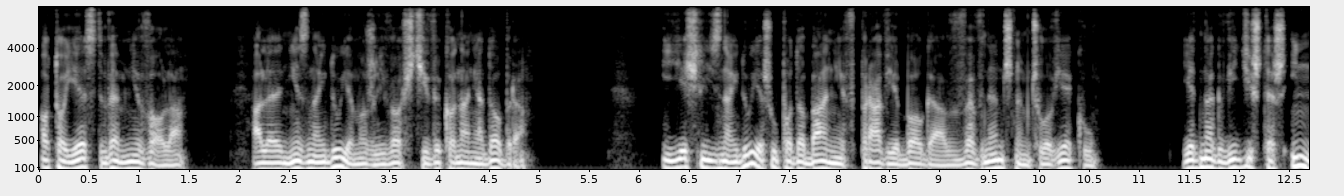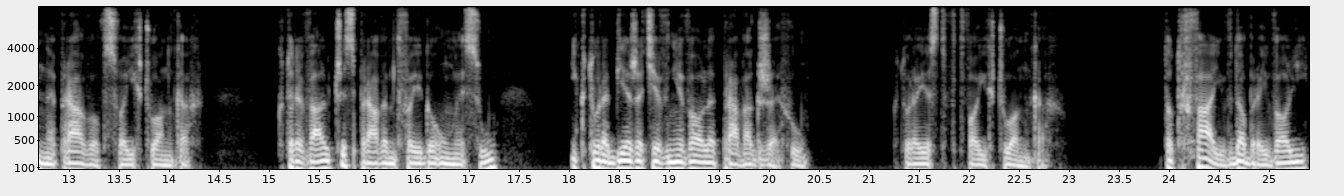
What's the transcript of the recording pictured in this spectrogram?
oto jest we mnie wola, ale nie znajduję możliwości wykonania dobra, i jeśli znajdujesz upodobanie w prawie Boga w wewnętrznym człowieku, jednak widzisz też inne prawo w swoich członkach, które walczy z prawem Twojego umysłu i które bierze Cię w niewolę prawa grzechu, które jest w Twoich członkach. To trwaj w dobrej woli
